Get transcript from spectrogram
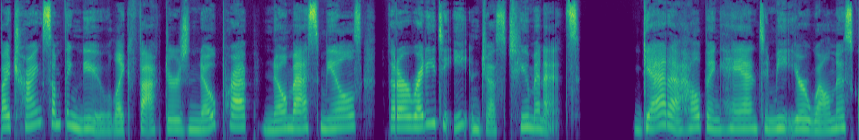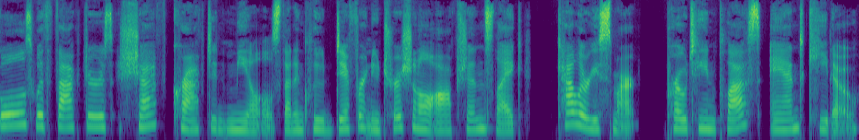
by trying something new like Factor's no prep, no mess meals that are ready to eat in just two minutes? Get a helping hand to meet your wellness goals with Factor's chef crafted meals that include different nutritional options like Calorie Smart, Protein Plus, and Keto.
